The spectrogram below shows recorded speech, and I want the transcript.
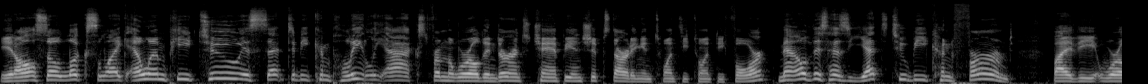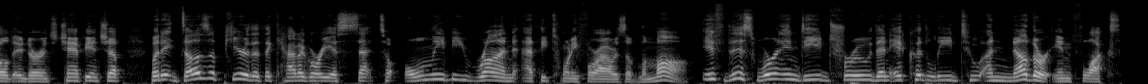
It also looks like LMP2 is set to be completely axed from the World Endurance Championship starting in 2024. Now, this has yet to be confirmed by the World Endurance Championship, but it does appear that the category is set to only be run at the 24 Hours of Le Mans. If this were indeed true, then it could lead to another influx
